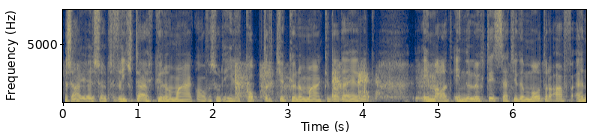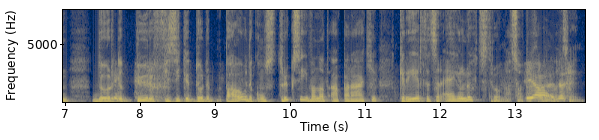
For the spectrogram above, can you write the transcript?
Zou je een soort vliegtuig kunnen maken of een soort helikoptertje kunnen maken dat eigenlijk eenmaal het in de lucht is, zet je de motor af en door de pure fysieke, door de bouw, de constructie van dat apparaatje, creëert het zijn eigen luchtstroom. Dat zou toch ja, geweldig dat, zijn?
